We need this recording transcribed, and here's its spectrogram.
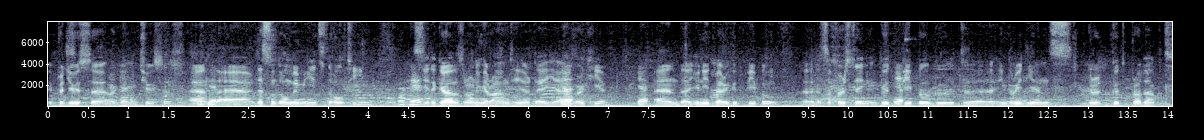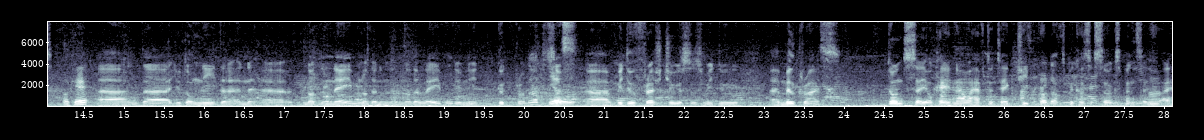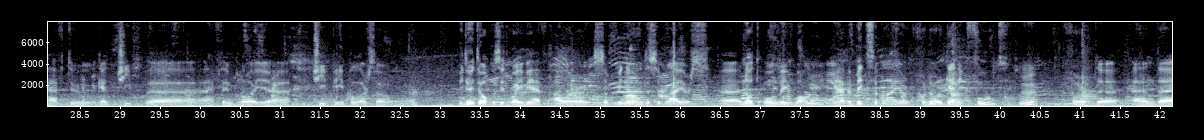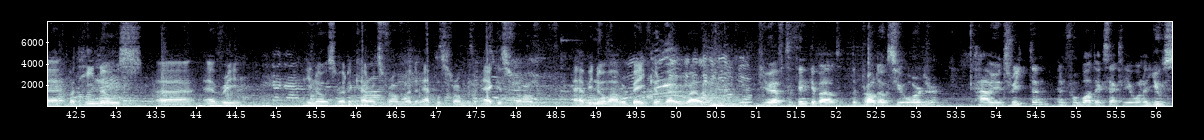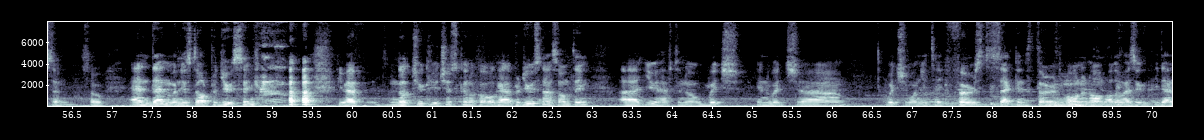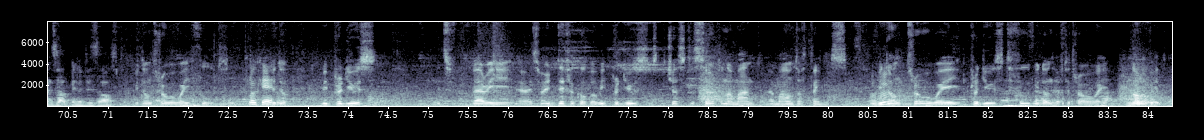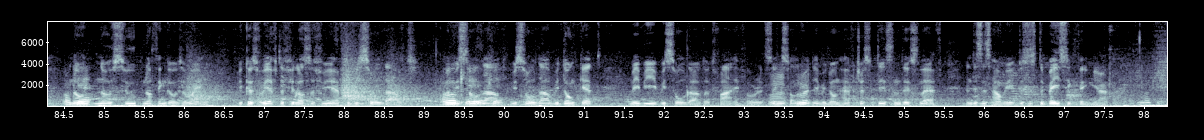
We produce uh, organic juices, and Okay. uh, that's not only me; it's the whole team. Okay. You see the girls running around here; they uh, Yeah. work here, Yeah. and uh, you need very good people. Uh, that's the first thing: good Yeah. people, good uh, ingredients, good, good product, Okay. and uh, you don't need uh, an, uh, not a name, not a, not a label. You need good product. Yes. So uh, we do fresh juices. We do uh, milk rice. Don't say, okay, now I have to take cheap products because it's so expensive. Mm. I have to get cheap. Uh, I have to employ uh, cheap people or so. We do it the opposite way. We have our, so we know the suppliers, uh, not only one. We have a big supplier for the organic food, Mhm. for the and uh, but he knows uh, every. He knows where the carrots from, where the apples from, where the egg is from. Uh, we know our baker very well. You have to think about the products you order, how you treat them, and for what exactly you want to use them. So, and then when you start producing, you have not you, you're just gonna go okay. I produce now something. Uh, you have to know which in which. Uh, which one you take first, second, third, on and on. Otherwise, it, it ends up in a disaster. We don't throw away food. Okay. We, do, we produce. It's very uh, it's very difficult, but we produce just a certain amount amount of things. We Mhm. don't throw away produced food. We don't have to throw away none of it. No Okay. no soup. Nothing goes away because we have the philosophy. We have to be sold out. When we Okay, sold okay. out, we sold out. We don't get. Maybe we sold out at five or at 6 Mhm. already. We don't have just this and this left, and this is how we. This is the basic thing, yeah. Okay.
